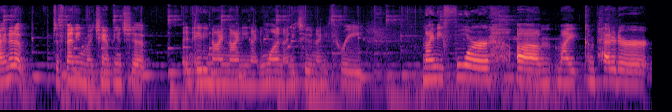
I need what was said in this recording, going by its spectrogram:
I ended up defending my championship in 89, 90, 91, 92, 93. 94, um, my competitor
